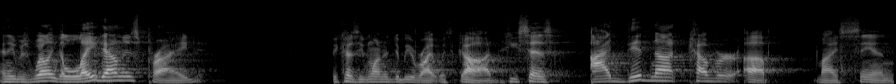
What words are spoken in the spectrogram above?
And he was willing to lay down his pride because he wanted to be right with God. He says, I did not cover up my sin.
